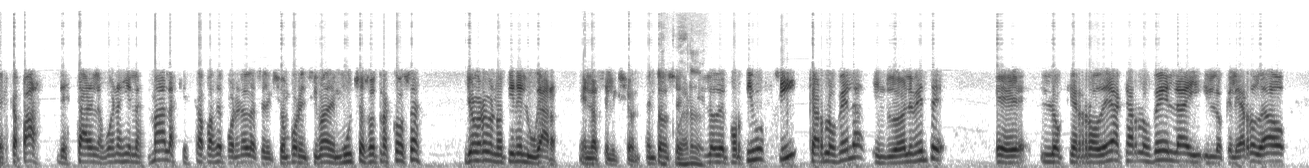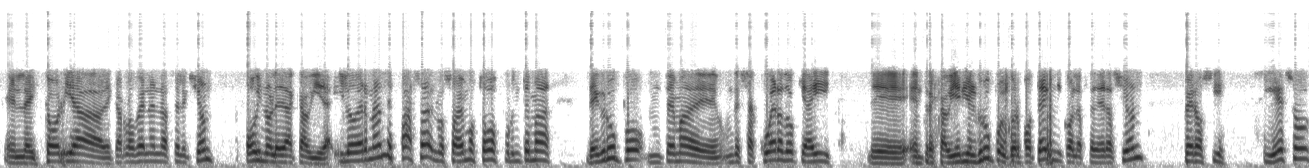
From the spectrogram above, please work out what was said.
es capaz de estar en las buenas y en las malas, que es capaz de poner a la selección por encima de muchas otras cosas, yo creo que no tiene lugar en la selección. Entonces, en lo deportivo, sí, Carlos Vela, indudablemente, eh, lo que rodea a Carlos Vela y, y, lo que le ha rodado en la historia de Carlos Vela en la selección, hoy no le da cabida. Y lo de Hernández pasa, lo sabemos todos, por un tema de grupo, un tema de un desacuerdo que hay eh, entre Javier y el grupo, el cuerpo técnico, la federación, pero si, si eso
